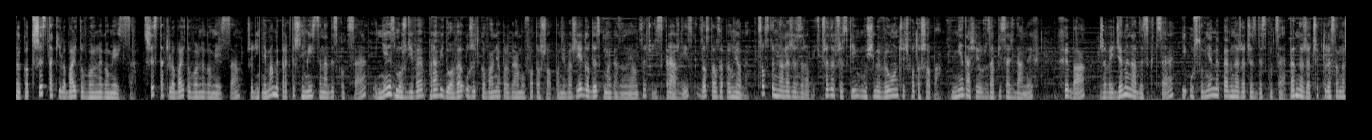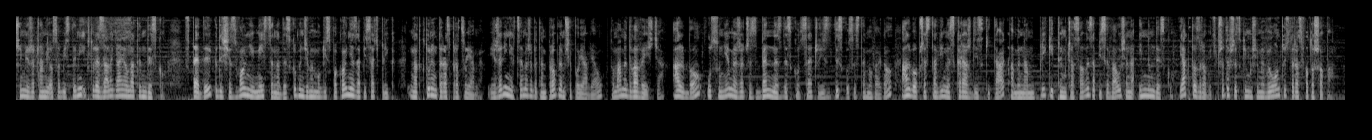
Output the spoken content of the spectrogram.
Tylko 300 KB wolnego miejsca. 300 KB wolnego miejsca, czyli nie mamy praktycznie miejsca na dysku C i nie jest możliwe prawidłowe użytkowanie programu Photoshop, ponieważ jego dysk magazynujący, czyli scratch disk, został zapełniony. Co z tym należy zrobić? Przede wszystkim musimy wyłączyć Photoshopa. Nie da się już zapisać danych, chyba że wejdziemy na dysk C i usuniemy pewne rzeczy z dysku C, pewne rzeczy, które są naszymi rzeczami osobistymi i które zalegają na tym dysku. Wtedy, gdy się zwolni miejsce na dysku, będziemy mogli spokojnie zapisać plik nad którym teraz pracujemy. Jeżeli nie chcemy, żeby ten problem się pojawiał, to mamy dwa wyjścia. Albo usuniemy rzeczy zbędne z dysku C, czyli z dysku systemowego, albo przestawimy scratch diski tak, aby nam pliki tymczasowe zapisywały się na innym dysku. Jak to zrobić? Przede wszystkim musimy wyłączyć teraz Photoshopa.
